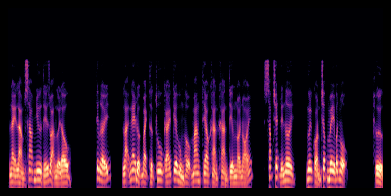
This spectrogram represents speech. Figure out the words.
này làm sao như thế dọa người đâu. Tiếp lấy, lại nghe được bạch thực thu cái kia hùng hậu mang theo khàn khàn tiếng nói nói, sắp chết đến nơi, ngươi còn chấp mê bất ngộ ừ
